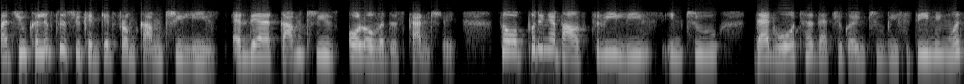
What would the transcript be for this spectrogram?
but eucalyptus you can get from gum tree leaves, and there are gum trees all over this country. So putting about three leaves into that water that you're going to be steaming with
